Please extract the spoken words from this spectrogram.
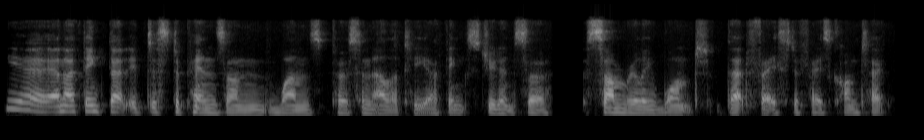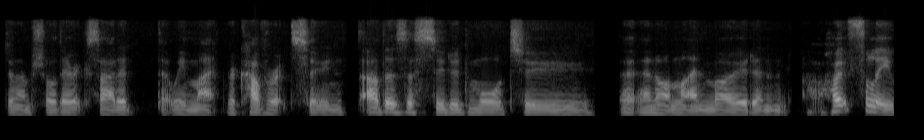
Yeah, and I think that it just depends on one's personality. I think students are some really want that face to face contact, and I'm sure they're excited that we might recover it soon. Others are suited more to an online mode, and hopefully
